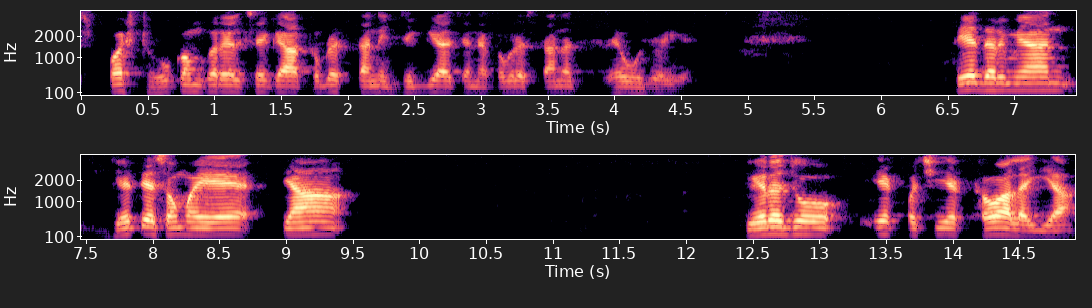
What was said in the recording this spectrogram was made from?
સ્પષ્ટ હુકમ કરેલ છે કે આ કબ્રસ્તાનની જગ્યા છે અને કબ્રસ્તાન જ રહેવું જોઈએ. તે દરમિયાન જે તે સમયે ત્યાં ગેરેજો એક પછી એક થવા લાગ્યા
